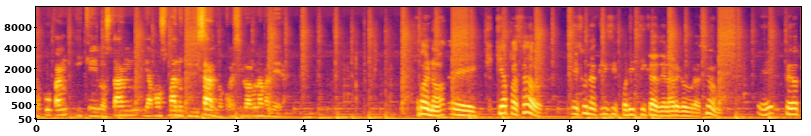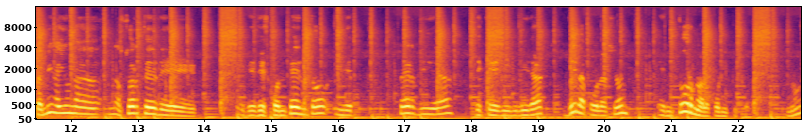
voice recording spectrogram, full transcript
ocupan y que lo están, digamos, mal utilizando, por decirlo de alguna manera? Bueno, eh, ¿qué ha pasado? Es una crisis política de larga duración, eh, pero también hay una, una suerte de de descontento y de pérdida de credibilidad de la población en torno a lo político. No,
